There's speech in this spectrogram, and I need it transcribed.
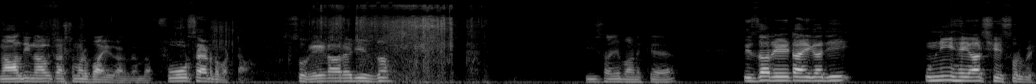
ਨਾਲ ਦੀ ਨਾਲ ਕਸਟਮਰ ਬਾਏ ਕਰ ਦਿੰਦਾ four side dupatta. So rate ਆ ਰਿਹਾ ਜੀ ਇਸ ਦਾ ਪੀਸ ਅਜੇ ਬਣ ਕੇ ਆਇਆ। ਇਸ ਦਾ ਰੇਟ ਆਏਗਾ ਜੀ 19600 ਰੁਪਏ।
